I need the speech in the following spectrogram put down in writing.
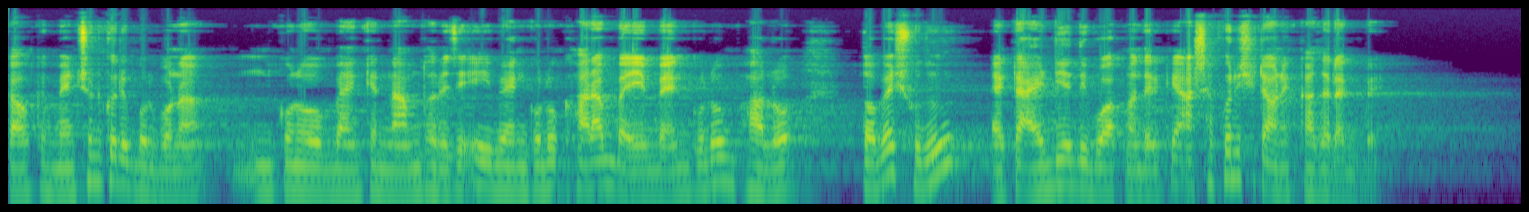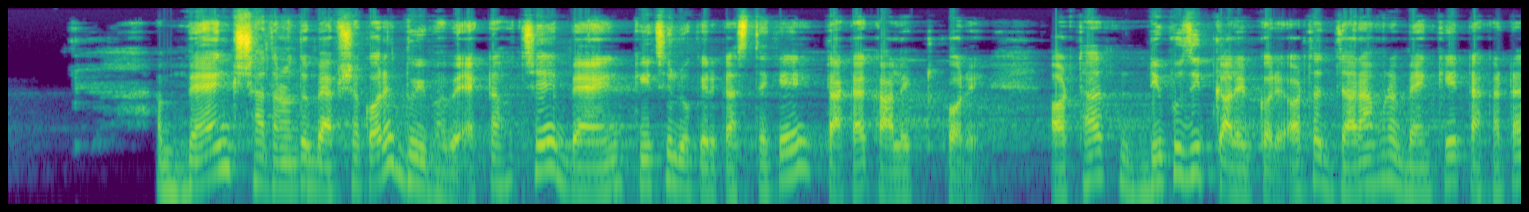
কাউকে মেনশন করে বলব না কোনো ব্যাংকের নাম ধরে যে এই ব্যাংকগুলো খারাপ বা এই ব্যাংকগুলো ভালো। তবে শুধু একটা আইডিয়া দিব আপনাদেরকে, আশা করি সেটা অনেক কাজে লাগবে। ব্যাংক সাধারণত ব্যবসা করে দুইভাবে। একটা হচ্ছে ব্যাংক কিছু লোকের কাছ থেকে টাকা কালেক্ট করে। অর্থাৎ ডিপোজিট কালেক্ট করে। অর্থাৎ যারা আমরা ব্যাংকে টাকাটা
